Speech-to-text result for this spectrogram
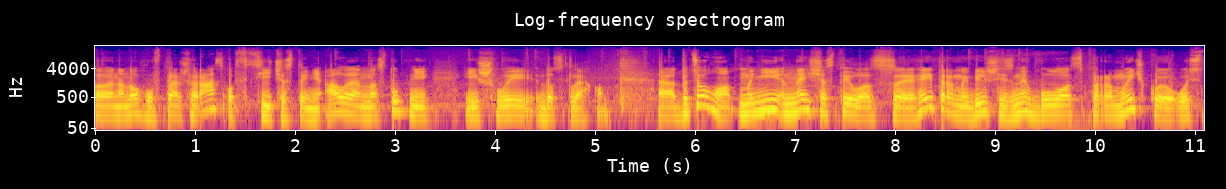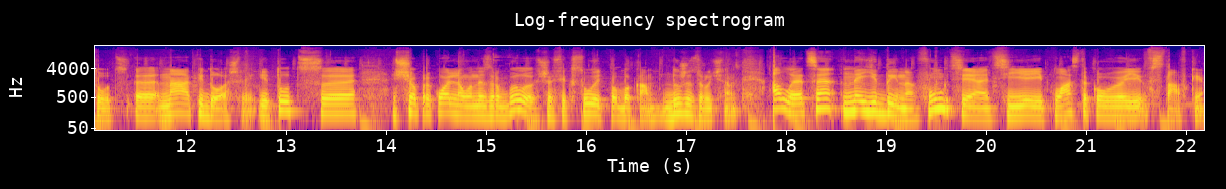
е, на ногу в перший раз, от в цій частині, але наступні йшли досить легко. Е, До цього мені не щастило з гейтерами. Більшість з них було з перемичкою ось тут е, на підошві. І тут, е, що прикольно, вони зробили, що фіксують по бокам. Дуже зручно. Але це не єдина функція цієї пластикової вставки.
